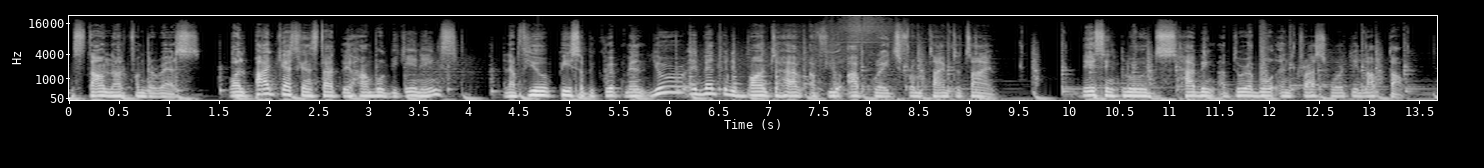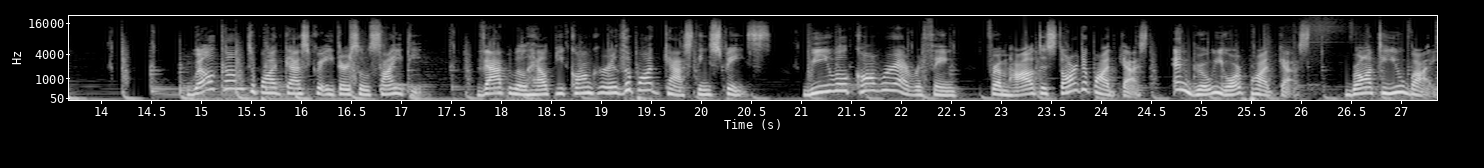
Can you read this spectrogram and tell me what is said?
Stand out from the rest. While podcasts can start with humble beginnings and a few pieces of equipment, you're eventually bound to have a few upgrades from time to time. This includes having a durable and trustworthy laptop. Welcome to Podcast Creator Society. That will help you conquer the podcasting space. We will cover everything from how to start a podcast and grow your podcast. Brought to you by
